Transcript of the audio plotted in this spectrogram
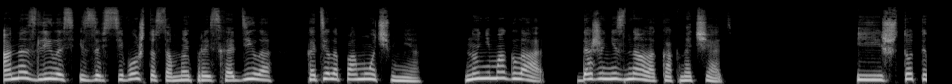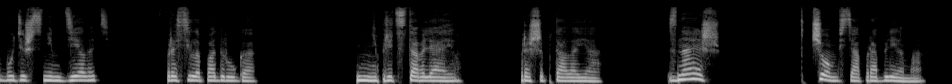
Она злилась из-за всего, что со мной происходило, хотела помочь мне, но не могла, даже не знала, как начать. «И что ты будешь с ним делать?» — спросила подруга. «Не представляю», — прошептала я. «Знаешь, в чем вся проблема?»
